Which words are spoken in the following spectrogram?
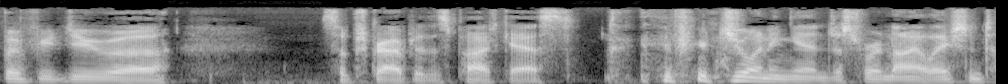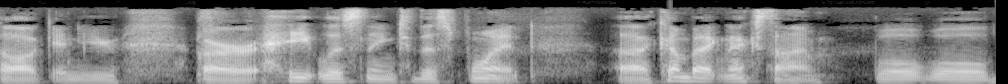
But if you do, uh, subscribe to this podcast. if you're joining in just for Annihilation Talk and you are hate listening to this point, uh, come back next time. We'll, we'll,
